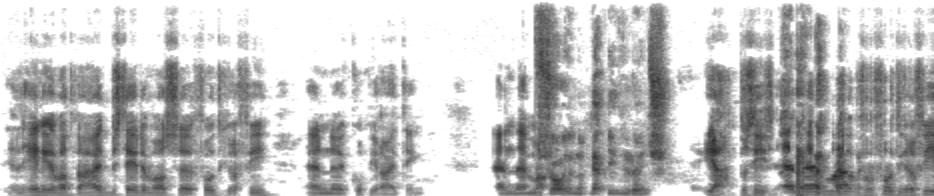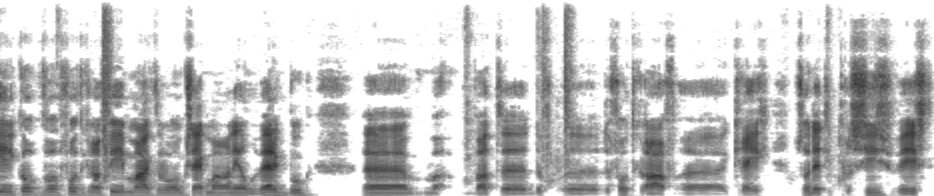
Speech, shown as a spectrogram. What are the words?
het enige wat we uitbesteden was fotografie en copywriting. En, we maar... zorgden nog net niet de lunch. Ja, precies. En, maar voor fotografie, en die voor fotografie maakten we ook zeg maar een heel werkboek. Uh, wat uh, de, de fotograaf kreeg, zodat hij precies wist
